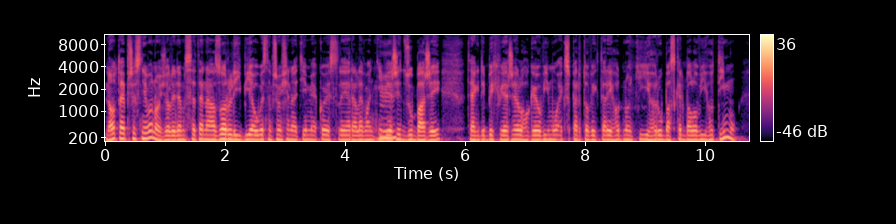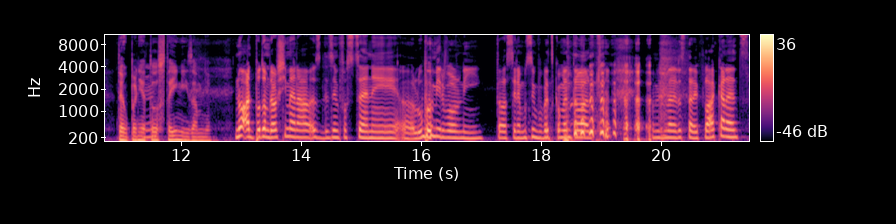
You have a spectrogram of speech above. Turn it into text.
No, to je přesně ono, že lidem se ten názor líbí a vůbec nepřemýšlí nad tím, jako jestli je relevantní Hmm. věřit zubaři, to je kdybych věřil hokejovému expertovi, který hodnotí hru basketbalového týmu. To je úplně Hmm. to stejný za mě. No a potom další jména z dezinfoscény, uh, Lubomír Volný, to asi nemusím vůbec komentovat. My jsme nedostali flákanec.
